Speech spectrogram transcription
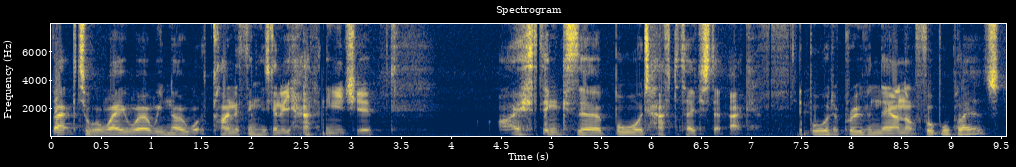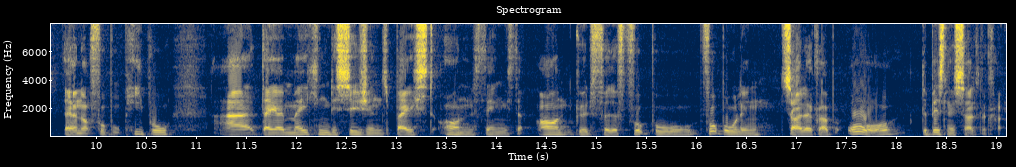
back to a way where we know what kind of thing is going to be happening each year. I think the board have to take a step back. The board have proven they are not football players, they are not football people. Uh, they are making decisions based on things that aren't good for the football footballing side of the club or the business side of the club.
